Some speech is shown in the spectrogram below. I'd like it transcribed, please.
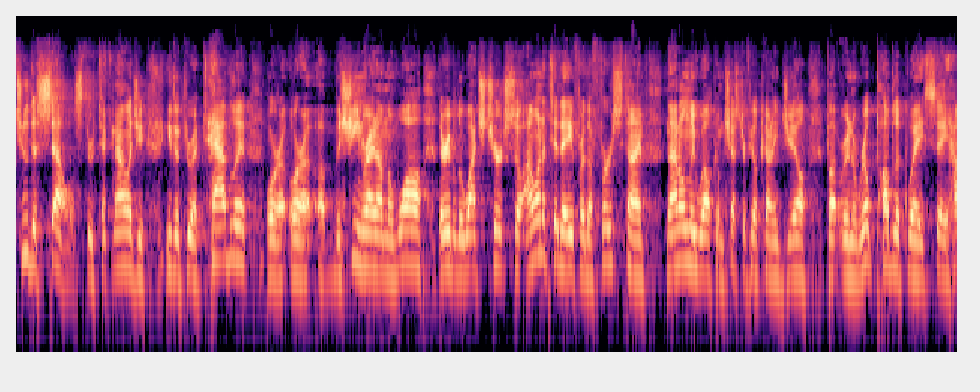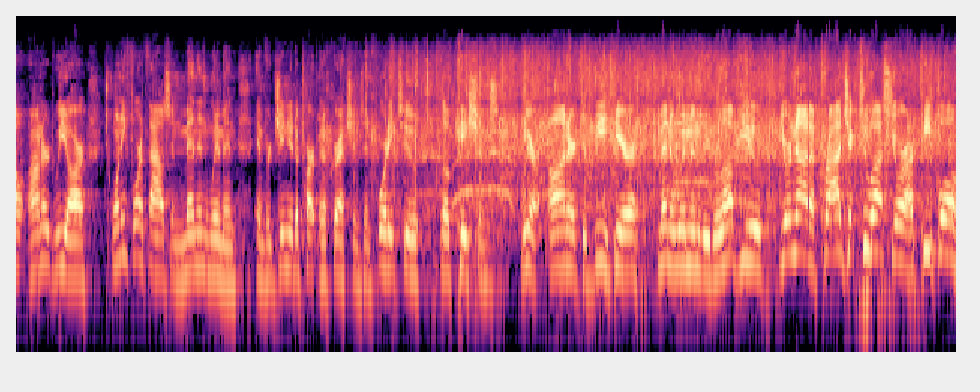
to the cells through technology, either through a tablet or, or a, a machine right on the wall. They're able to watch church. So I want to today, for the first time, not only welcome Chesterfield County Jail, but in a real public way say how honored we are 24,000 men and women in Virginia Department of Corrections in 42 locations. We are honored to be here. Men and women, we love you. You're not a project to us, you're our people,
